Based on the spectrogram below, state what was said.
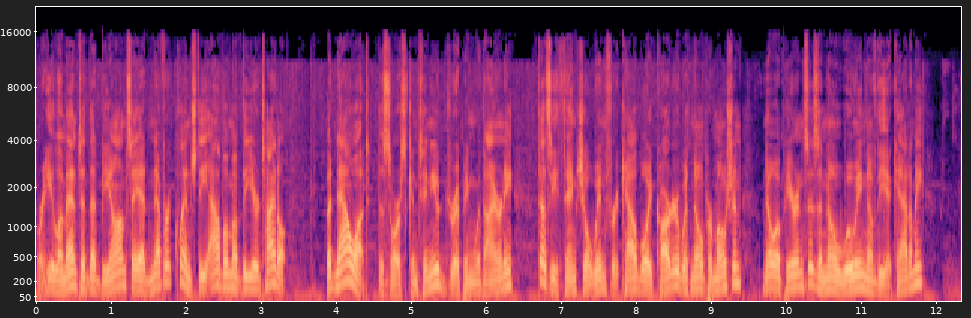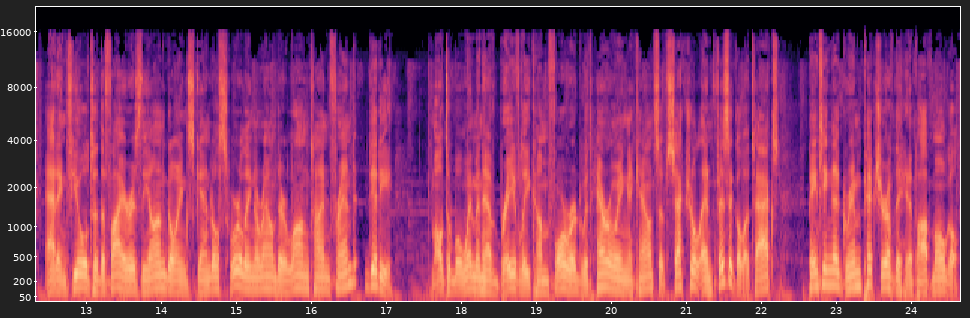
where he lamented that Beyonce had never clinched the Album of the Year title. But now what? The source continued, dripping with irony. Does he think she'll win for Cowboy Carter with no promotion, no appearances, and no wooing of the Academy? Adding fuel to the fire is the ongoing scandal swirling around their longtime friend, Diddy. Multiple women have bravely come forward with harrowing accounts of sexual and physical attacks, painting a grim picture of the hip hop mogul.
